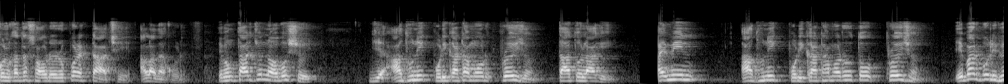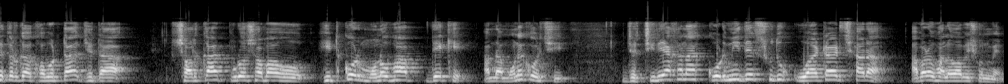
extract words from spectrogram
কলকাতা শহরের ওপর একটা আছে, আলাদা করে। এবং তার জন্য অবশ্যই যে আধুনিক পরিকাঠামোর প্রয়োজন, তা তো লাগেই। আই মিন আধুনিক পরিকাঠামোরও তো প্রয়োজন। এবার বলি ভেতরকার খবরটা, যেটা সরকার, পুরসভা ও হিটকোর মনোভাব দেখে আমরা মনে করছি যে চিড়িয়াখানা কর্মীদের শুধু কোয়ার্টার ছাড়া আবারও ভালোভাবে শুনবেন।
